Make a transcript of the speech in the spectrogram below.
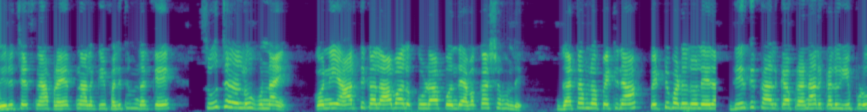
మీరు చేసిన ప్రయత్నాలకి ఫలితం దక్కే సూచనలు ఉన్నాయి. కొన్ని ఆర్థిక లాభాలు కూడా పొందే అవకాశం ఉంది. గతంలో పెట్టిన పెట్టుబడులు లేదా దీర్ఘకాలిక ప్రణాళికలు ఇప్పుడు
